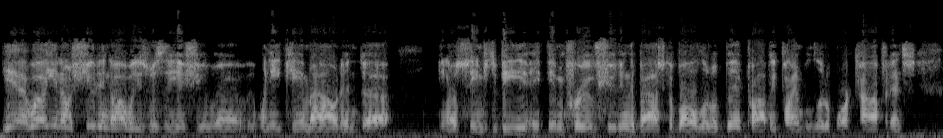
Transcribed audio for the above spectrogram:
Yeah, well, you know, shooting always was the issue uh, when he came out, and uh, you know, seems to be improved shooting the basketball a little bit, probably playing with a little more confidence.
